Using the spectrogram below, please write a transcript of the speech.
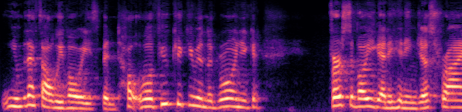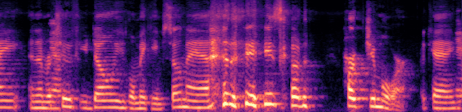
you know, that's all we've always been told. Well, if you kick him in the groin, you can. First of all, you got to hit him just right, and number Yeah. two, if you don't, you're gonna make him so mad he's gonna hurt you more. Okay. Yeah.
